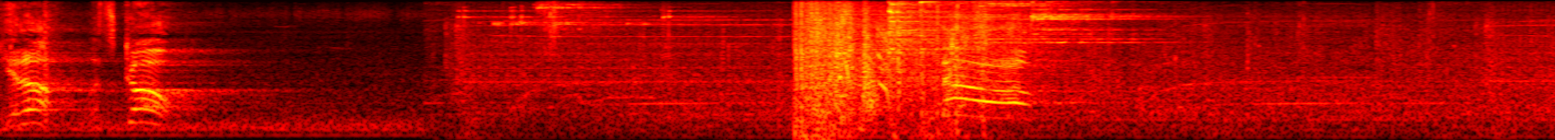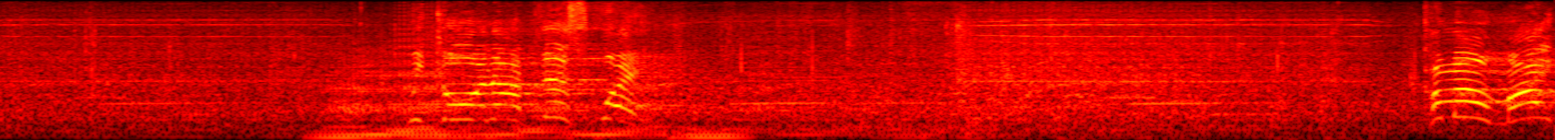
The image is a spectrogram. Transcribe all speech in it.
Get up, let's go! this way. Come on, Mike.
